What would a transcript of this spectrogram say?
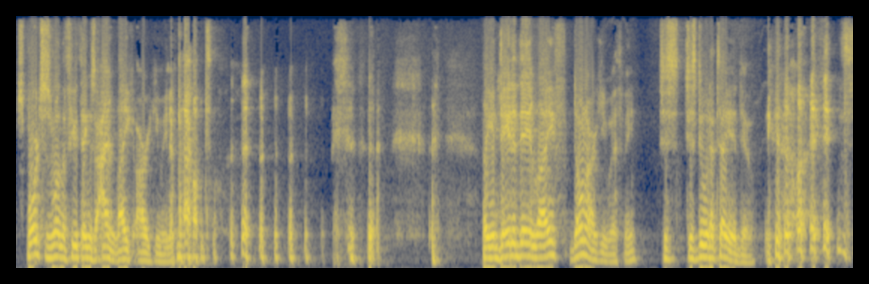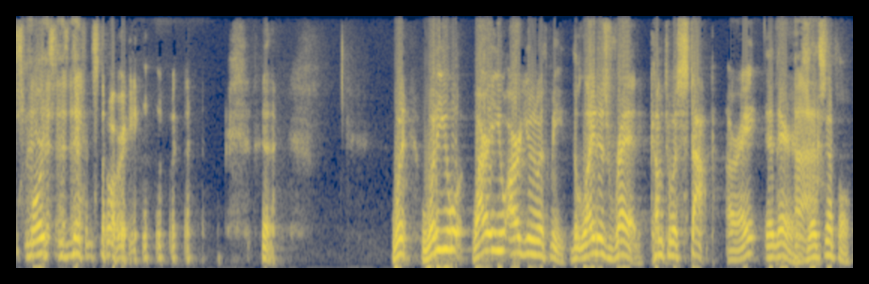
Sports is one of the few things I like arguing about. like in day to day life, don't argue with me. Just just do what I tell you to do. You know? Sports is a different story. what what are you why are you arguing with me? The light is red. Come to a stop. All right? And there. It's that simple.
